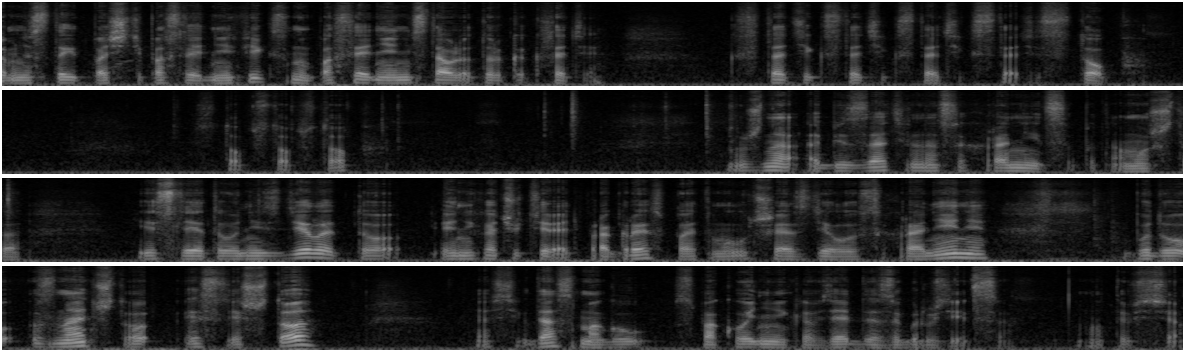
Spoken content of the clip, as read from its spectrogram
У меня стоит почти последний фикс, но последний я не ставлю только, кстати. Кстати, кстати, кстати, кстати, стоп. Стоп, стоп, стоп. Нужно обязательно сохраниться, потому что если этого не сделать, то я не хочу терять прогресс, поэтому лучше я сделаю сохранение. Буду знать, что если что, я всегда смогу спокойненько взять да загрузиться. Вот и все.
